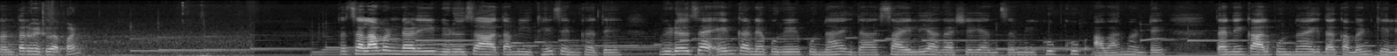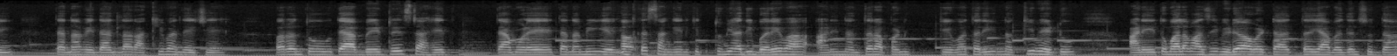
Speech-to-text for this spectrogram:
नंतर भेटू आपण. तर चला मंडळी व्हिडिओचा आता मी इथेच एंड करते. व्हिडिओचा एंड करण्यापूर्वी पुन्हा एकदा सायली आगाशे यांचं मी खूप खूप आभार मानते. त्यांनी काल पुन्हा एकदा कमेंट केली. त्यांना वेदांतला राखी बांधायची आहे. परंतु त्या बेड रेस्ट आहेत. त्यामुळे त्यांना मी इतकंच सांगेन की तुम्ही आधी बरे व्हा आणि नंतर आपण केव्हा तरी नक्की भेटू. आणि तुम्हाला माझे व्हिडिओ आवडतात तर याबद्दल सुद्धा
